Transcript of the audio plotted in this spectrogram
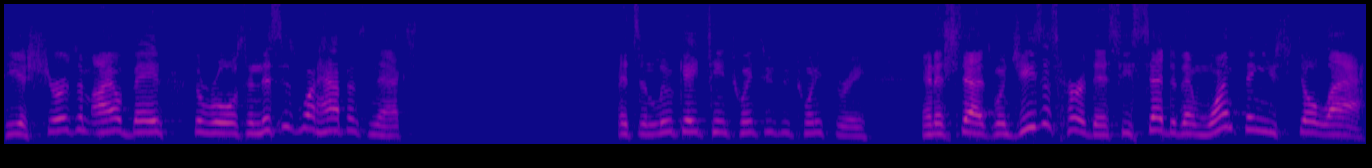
He assures him, I obeyed the rules. And this is what happens next. It's in Luke 18, 22 through 23. And it says, When Jesus heard this, he said to them, One thing you still lack.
